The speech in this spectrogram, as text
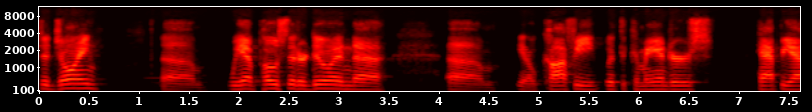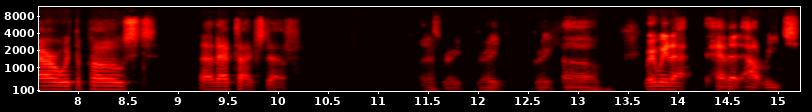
to join, um, we have posts that are doing, uh, um, you know, coffee with the commanders, happy hour with the post, uh, that type stuff. Oh, That's great. Great. Great. Um, great way to have that outreach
